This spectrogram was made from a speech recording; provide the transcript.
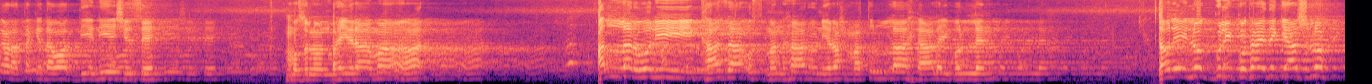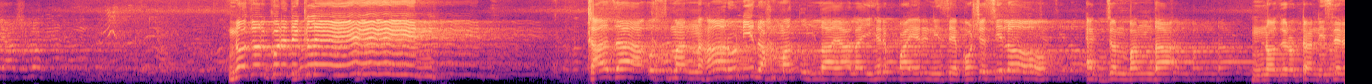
কারা তাকে দাওয়াত দিয়ে নিয়ে এসেছে? মুসলমান ভাইরা আমার। আল্লাহর ওলি খাজা ওসমান হারুনি রহমাতুল্লাহ আলাই বললেন, তাহলে এই লোকগুলি কোথায় থেকে আসলো? নজর করে দেখলেন, খাজা ওসমান হারুনি রহমাতুল্লাহ আলাইহের পায়ের নিচে বসেছিল। একজন বান্দা নজরটা নিচের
